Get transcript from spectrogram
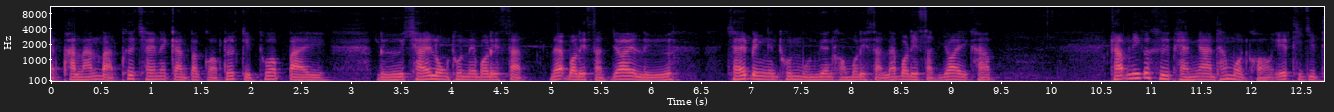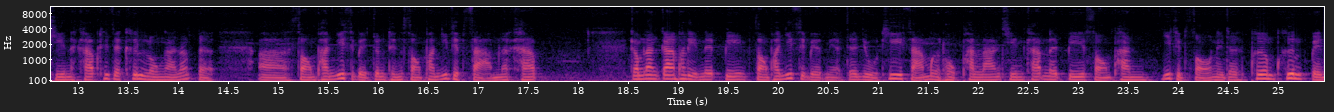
8,000 ล้านบาท เพื่อใช้ในการประกอบธุรกิจทั่วไป หรือใช้ลงทุนในบริษัท และบริษัทย่อยหรือ ใช้เป็นเงินทุนหมุนเวียนของบริษัทและบริษัทย่อยครับ ครับนี่ก็คือแผนงานทั้งหมดของ STGT นะครับที่จะขึ้นโรงงานตั้งแต่อ่า2021 จนถึง 2023 นะครับกำลังการผลิตในปี 2021 เนี่ยจะอยู่ที่ 36,000 ล้านชิ้นครับ ในปี 2022 เนี่ยจะเพิ่มขึ้นเป็น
